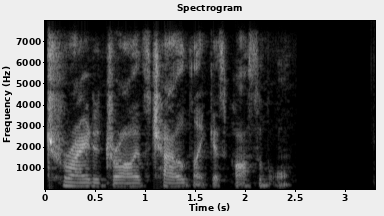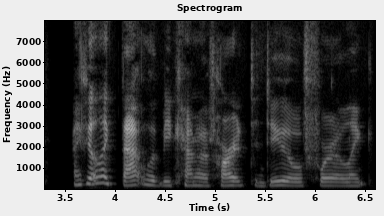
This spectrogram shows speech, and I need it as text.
try to draw as childlike as possible? I feel like that would be kind of hard to do for like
